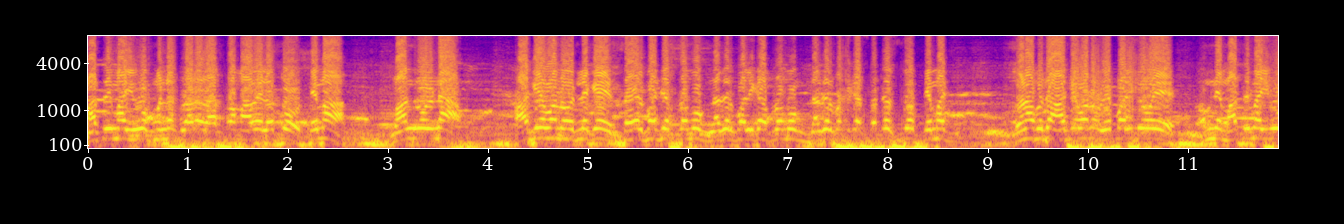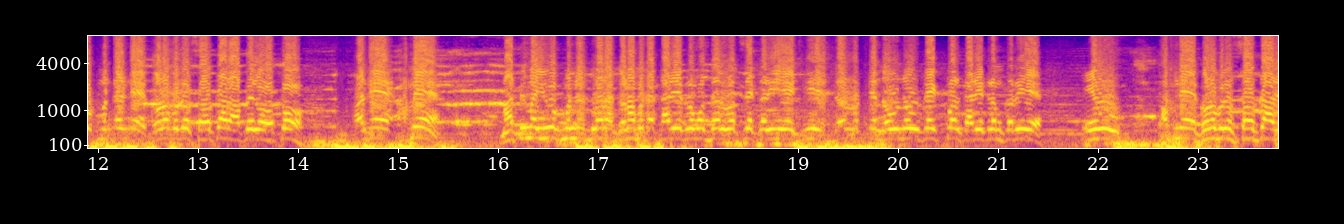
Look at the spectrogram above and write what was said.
માતૃમા યુવક મંડળ દ્વારા રાખવામાં આવેલ હતો. તેમાં માંગરોળના આગેવાનો એટલે કે શહેર ભાજપ પ્રમુખ, નગરપાલિકા પ્રમુખ, નગરપાલિકા સદસ્યો તેમજ ઘણા બધા આગેવાનો, વેપારીઓએ અમને માતૃમા યુવક મંડળને ઘણો બધો સહકાર આપેલો હતો. અને અમે માતૃમા યુવક મંડળ દ્વારા ઘણા બધા કાર્યક્રમો દર વર્ષે કરીએ છીએ. દર વખતે નવું નવું કંઈક પણ કાર્યક્રમ કરીએ. એવું અમને ઘણો બધો સહકાર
